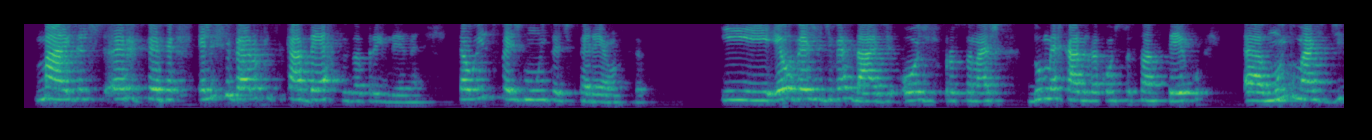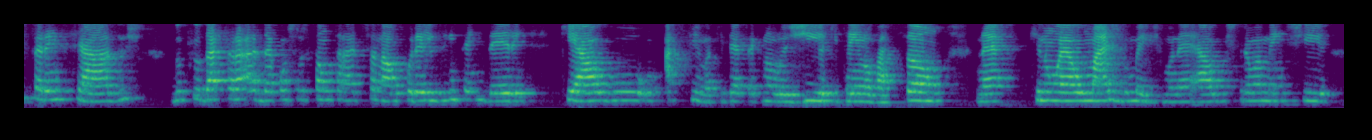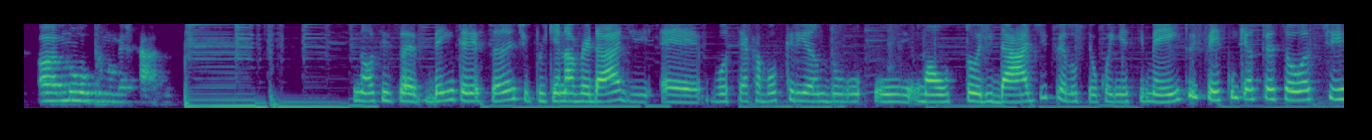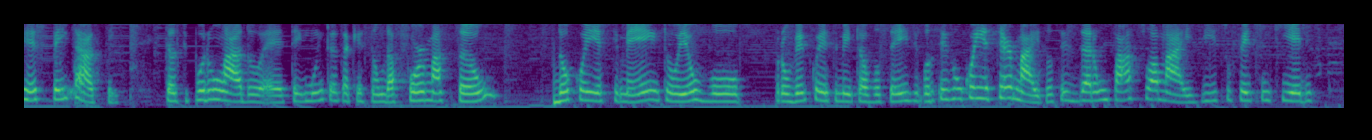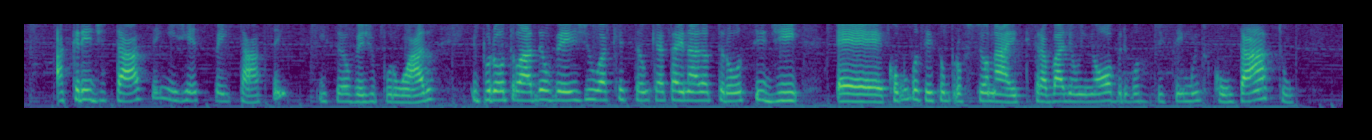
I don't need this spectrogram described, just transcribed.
Mas eles, eles tiveram que ficar abertos a aprender, né? Então, isso fez muita diferença. E eu vejo de verdade, hoje, os profissionais do mercado da construção a seco é, muito mais diferenciados do que o da, da construção tradicional, por eles entenderem que é algo acima, que tem a tecnologia, que tem inovação, né? Que não é o mais do mesmo, né? É algo extremamente uh, novo no mercado. Nossa, isso é bem interessante, porque na verdade é, você acabou criando um, uma autoridade pelo seu conhecimento e fez com que as pessoas te respeitassem. Então, se por um lado é, tem muito essa questão da formação do conhecimento, eu vou prover conhecimento a vocês e vocês vão conhecer mais, vocês deram um passo a mais, e isso fez com que eles acreditassem e respeitassem, isso eu vejo por um lado, e por outro lado eu vejo a questão que a Tainara trouxe de é, como vocês são profissionais que trabalham em obra e vocês têm muito contato,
